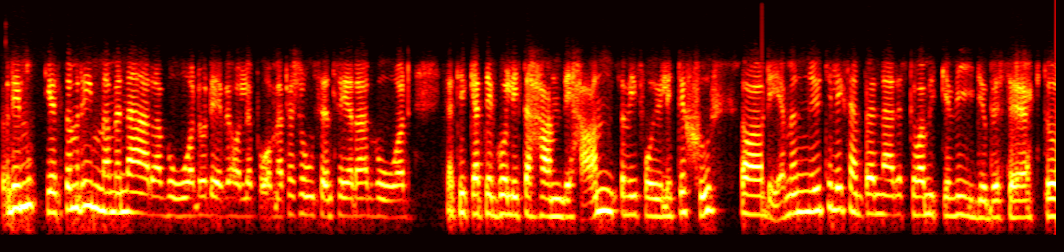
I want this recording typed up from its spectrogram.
Det är mycket som rimmar med nära vård och det vi håller på med, personcentrerad vård. Jag tycker att det går lite hand i hand så vi får ju lite skjuts av det. Men nu till exempel när det ska vara mycket videobesök då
